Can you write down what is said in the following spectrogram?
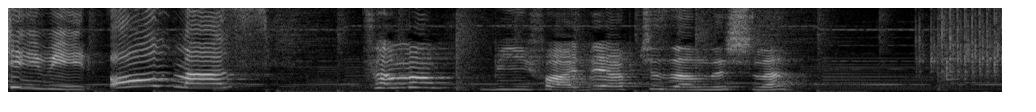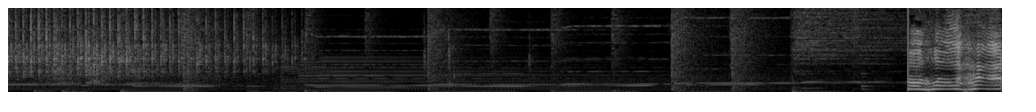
Çevir. Olmaz. Tamam bir ifade yapacağız anlaşılan.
